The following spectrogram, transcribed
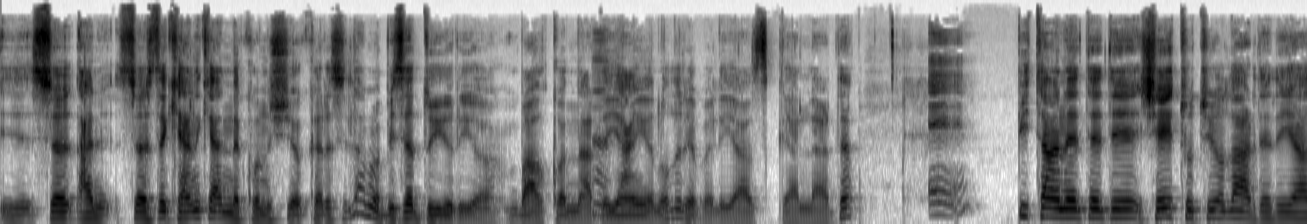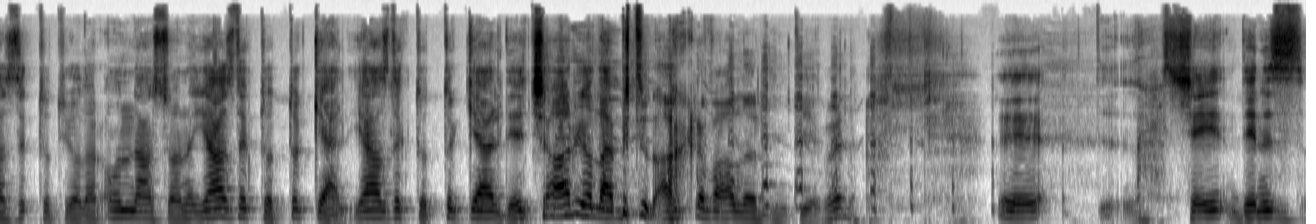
e, söz, hani sözde kendi kendine konuşuyor karısıyla ama bize duyuruyor. Balkonlarda yan yana olur ya böyle yazlık yerlerde. E Bir tane dedi şey tutuyorlar dedi yazlık tutuyorlar. Ondan sonra yazlık tuttuk gel. Yazlık tuttuk gel diye çağırıyorlar bütün akrabalarını diye böyle. Ee, şey deniz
